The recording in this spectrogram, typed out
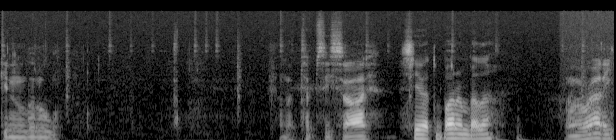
getting a little on the tipsy side. See you at the bottom, brother. Alrighty.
